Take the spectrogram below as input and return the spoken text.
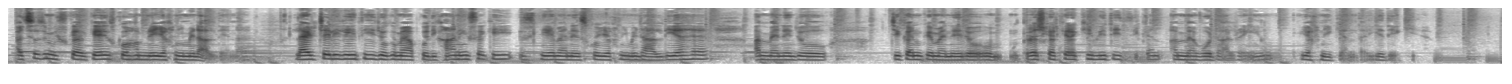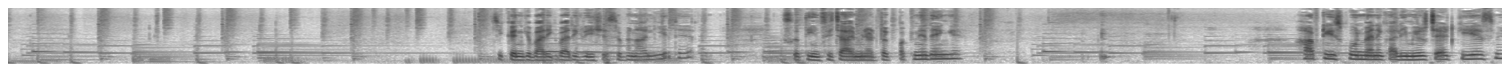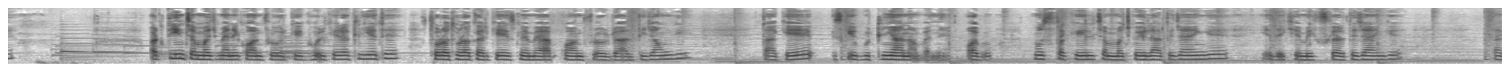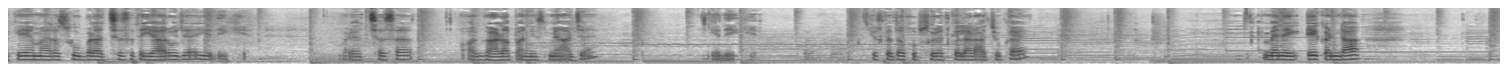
अच्छे से मिक्स करके इसको हमने यखनी में डाल देना है लाइट चली गई थी जो कि मैं आपको दिखा नहीं सकी इसलिए मैंने इसको यखनी में डाल दिया है अब मैंने जो चिकन के मैंने जो क्रश करके रखी हुई थी चिकन अब मैं वो डाल रही हूँ यखनी के अंदर ये देखिए चिकन के बारीक बारीक रेशे से बना लिए थे इसको तीन से चार मिनट तक पकने देंगे। हाफ़ टी स्पून मैंने काली मिर्च ऐड की है इसमें। और तीन चम्मच मैंने कॉर्नफ्लोर के घोल के रख लिए थे। थोड़ा थोड़ा करके इसमें मैं आप कॉर्नफ्लोर डालती जाऊँगी ताकि इसकी गुठलियाँ ना बने और मुस्तकिल चम्मच को हिलाते जाएँगे। ये देखिए मिक्स करते जाएँगे ताकि हमारा सूप बड़ा अच्छे से तैयार हो जाए। ये देखिए, बड़ा अच्छा सा और गाढ़ापन इसमें आ जाए। ये देखिए। किस कदर खूबसूरत कलर आ चुका है। मैंने एक अंडा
